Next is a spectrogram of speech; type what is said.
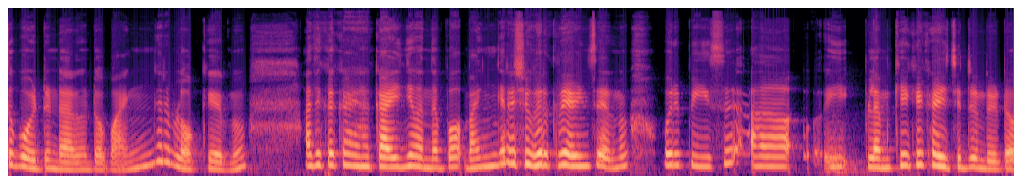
വെറുത്ത് പോയിട്ടുണ്ടായിരുന്നു കേട്ടോ ഭയങ്കര ബ്ലോക്ക് ആയിരുന്നു. അതൊക്കെ കഴി- കഴിഞ്ഞ് വന്നപ്പോൾ ഭയങ്കര ഷുഗർ ക്രേവിങ്സ് ആയിരുന്നു. ഒരു പീസ് ഈ പ്ലം കേക്ക് കഴിച്ചിട്ടുണ്ട് കേട്ടോ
